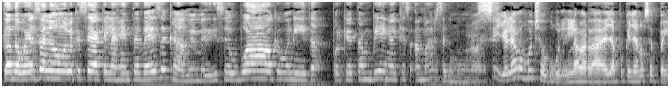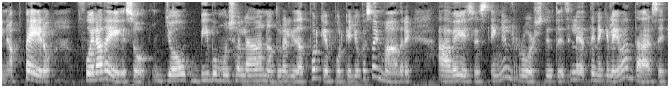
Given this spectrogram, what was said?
cuando voy al salón o lo que sea, que la gente ve ese cambio y me dice, wow, qué bonita, porque también hay que amarse como uno es. Sí, yo le hago mucho bullying, la verdad, a ella, porque ella no se peina, pero fuera de eso, yo vivo mucho la naturalidad. ¿Por qué? Porque yo que soy madre, a veces en el rush de ustedes le tiene que levantarse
